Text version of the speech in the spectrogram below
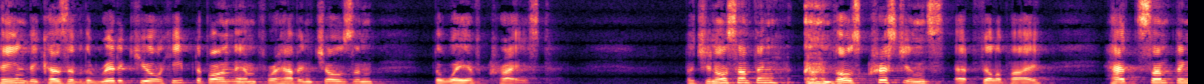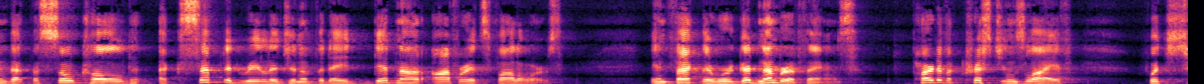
pain because of the ridicule heaped upon them for having chosen the way of Christ. But you know something? Those Christians at Philippi had something that the so called accepted religion of the day did not offer its followers. In fact, there were a good number of things, part of a Christian's life, which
